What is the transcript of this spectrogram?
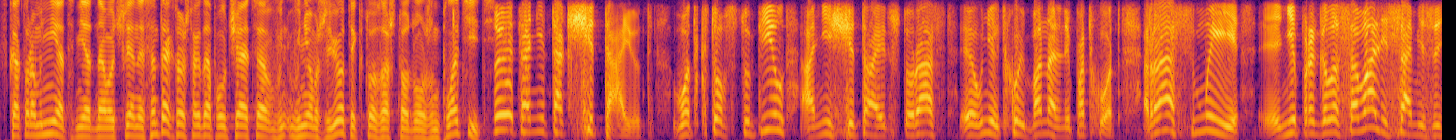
в котором нет ни одного члена СНТ, а кто же тогда, получается, в, в нем живет и кто за что должен платить? Ну, это они так считают. Вот кто вступил, они считают, что раз... Э, у них такой банальный подход. Раз мы не проголосовали сами за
